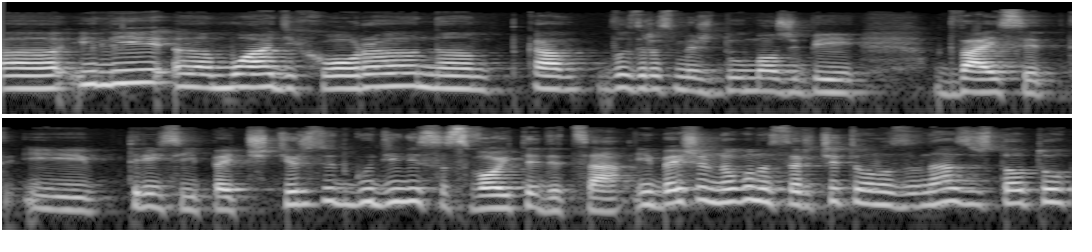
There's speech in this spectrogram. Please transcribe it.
А, или а, млади хора на така възраст между, може би, 20 и 35-40 години със своите деца. И беше много насърчително за нас, защото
